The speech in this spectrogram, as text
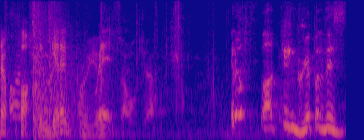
Get a fucking get a grip. Get a fucking grip of this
